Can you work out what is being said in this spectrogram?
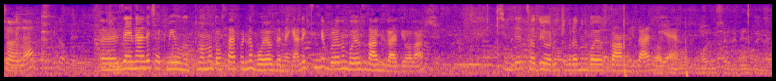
Şöyle. Ee, Zeynel'de çekmeyi unuttum ama Dostlar Fırın'a boyoz yemeye geldik. Çünkü buranın boyozu daha güzel diyorlar. Şimdi tadıyoruz buranın boyozu daha mı güzel diye. Umarım şeyde değildi yani.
